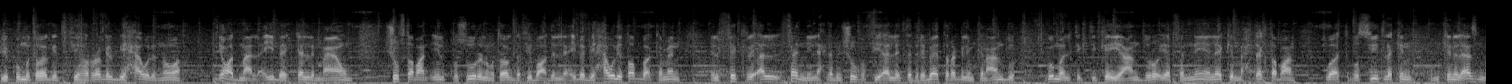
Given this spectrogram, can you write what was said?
بيكون متواجد فيها الراجل. بيحاول إن هو يقعد مع اللعيبة يتكلم معاهم يشوف طبعا إيه القصور المتواجدة في بعض اللعيبة بيحاول يطبق كمان الفكر الفني اللي إحنا بنشوفه في التدريبات. الراجل يمكن عنده جمل تكتيكية عنده رؤية فنية لكن محتاج طبعا وقت بسيط لكن يمكن الأزمة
